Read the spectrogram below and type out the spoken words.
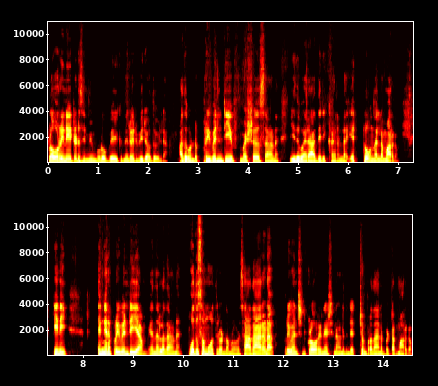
ക്ലോറിനേറ്റഡ് സ്വിമ്മിംഗ് പൂൾ ഉപയോഗിക്കുന്നതിൽ ഒരു വിരോധമില്ല അതുകൊണ്ട് പ്രിവെന്റീവ് മെഷേഴ്സാണ് ഇത് വരാതിരിക്കാനുള്ള ഏറ്റവും നല്ല മാർഗം. ഇനി എങ്ങനെ പ്രിവെന്റ് ചെയ്യാം എന്നുള്ളതാണ് പൊതുസമൂഹത്തിനോട് നമ്മൾ സാധാരണ പ്രിവെൻഷൻ ക്ലോറിനേഷൻ ആണ് ഇതിന്റെ ഏറ്റവും പ്രധാനപ്പെട്ട മാർഗം.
